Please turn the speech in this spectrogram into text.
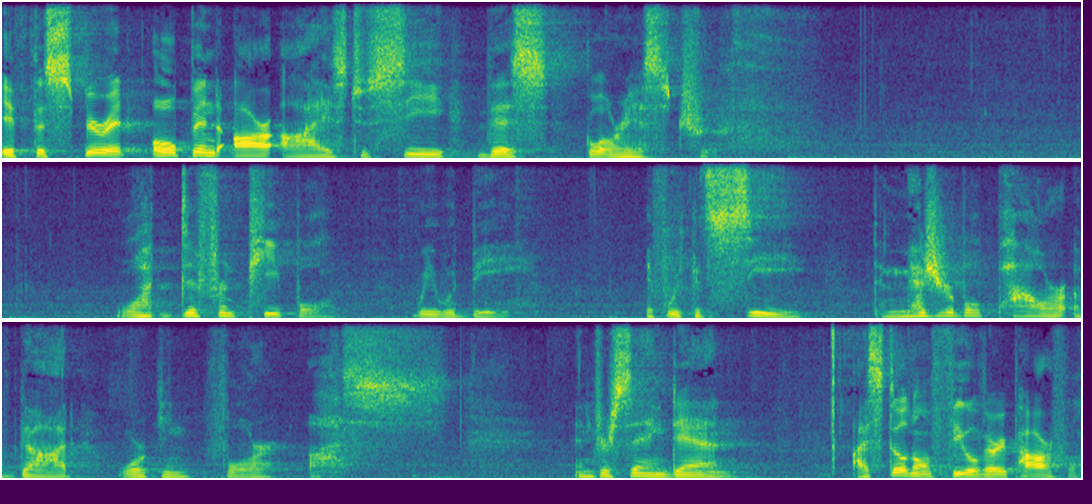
if the Spirit opened our eyes to see this glorious truth. What different people we would be if we could see the measurable power of God working for us. And if you're saying, Dan, I still don't feel very powerful.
